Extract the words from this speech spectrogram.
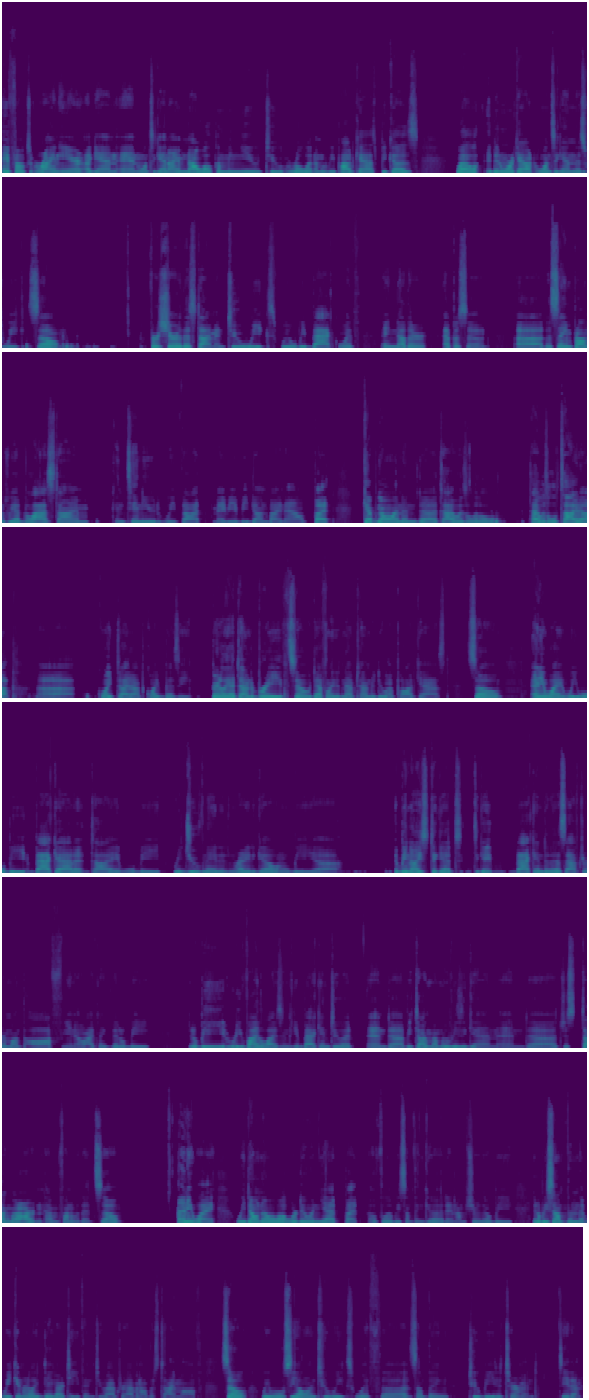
Hey folks, Ryan here again, and once again, I am not welcoming you to Roll It, a movie podcast, because, well, it didn't work out once again this week. So, for sure, this time, in two weeks, we will be back with another episode. Uh, the same problems we had the last time continued. We thought maybe it'd be done by now, but kept going, and uh, Ty was a little, Ty was a little tied up, uh, quite tied up, quite busy barely had time to breathe, so definitely didn't have time to do a podcast. So, anyway, we will be back at it. Ty will be rejuvenated and ready to go, and we'll be. Uh, it'd be nice to get to get back into this after a month off. You know, I think that'll be it'll be revitalizing to get back into it and uh, be talking about movies again and uh, just talking about art and having fun with it. So anyway, we don't know what we're doing yet, but hopefully it'll be something good, and I'm sure there'll be it'll be something that we can really dig our teeth into after having all this time off. So we will see y'all in two weeks with uh, something to be determined. See you then.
